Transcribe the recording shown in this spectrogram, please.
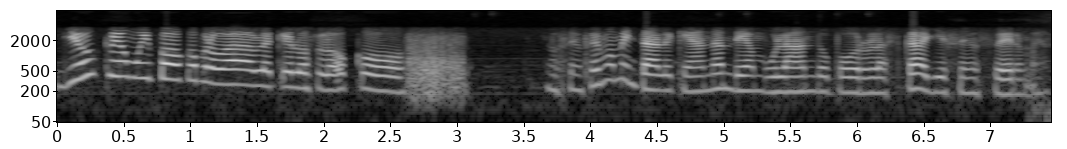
yo creo muy poco probable que los locos, los enfermos mentales que andan deambulando por las calles se enfermen.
